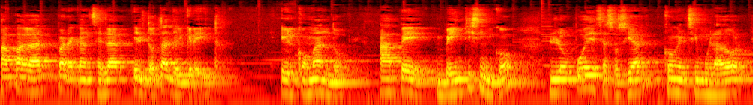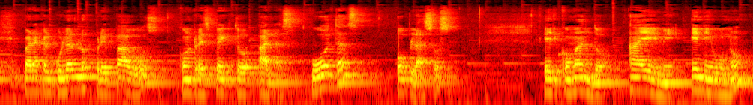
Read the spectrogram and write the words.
a pagar para cancelar el total del crédito el comando AP25 lo puedes asociar con el simulador para calcular los prepagos con respecto a las cuotas o plazos. El comando AMN1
